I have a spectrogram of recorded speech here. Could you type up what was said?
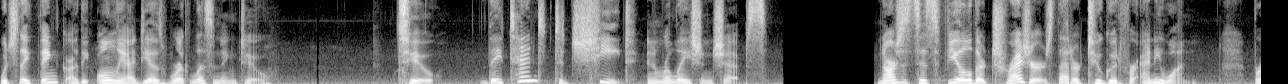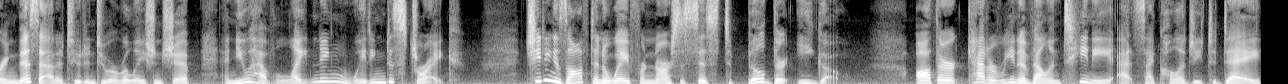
which they think are the only ideas worth listening to. 2. They tend to cheat in relationships. Narcissists feel they're treasures that are too good for anyone. Bring this attitude into a relationship, and you have lightning waiting to strike. Cheating is often a way for narcissists to build their ego. Author Caterina Valentini at Psychology Today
